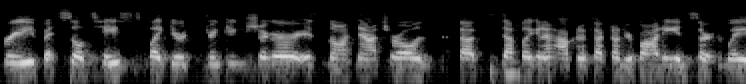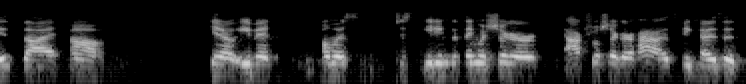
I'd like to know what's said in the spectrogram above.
free but still tastes like you're drinking sugar is not natural and that's definitely going to have an effect on your body in certain ways that um, you know even almost just eating the thing with sugar actual sugar has because it's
